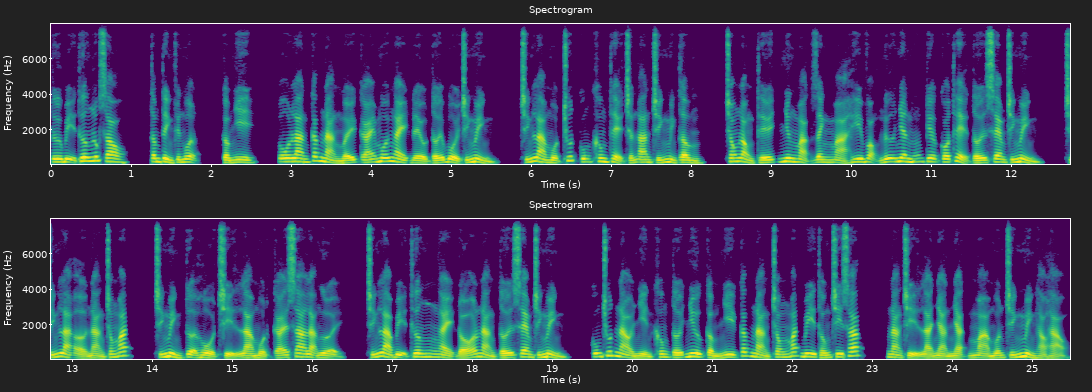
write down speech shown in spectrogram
Từ bị thương lúc sau, tâm tình phiền muộn, cầm nhi, ô lan các nàng mấy cái mỗi ngày đều tới bồi chính mình, chính là một chút cũng không thể chấn an chính mình tâm, trong lòng thế nhưng mạc danh mà hy vọng nữ nhân kia có thể tới xem chính mình, chính là ở nàng trong mắt, chính mình tựa hồ chỉ là một cái xa lạ người, chính là bị thương ngày đó nàng tới xem chính mình, cũng chút nào nhìn không tới như cầm nhi các nàng trong mắt bi thống chi sắc, nàng chỉ là nhàn nhạt mà muốn chính mình hảo hảo.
